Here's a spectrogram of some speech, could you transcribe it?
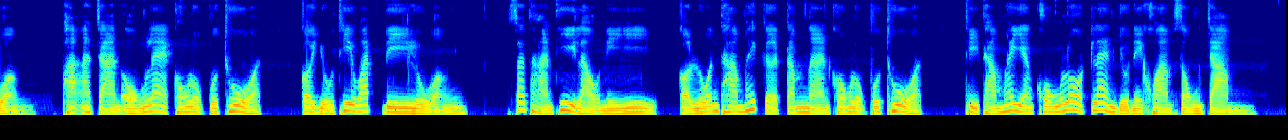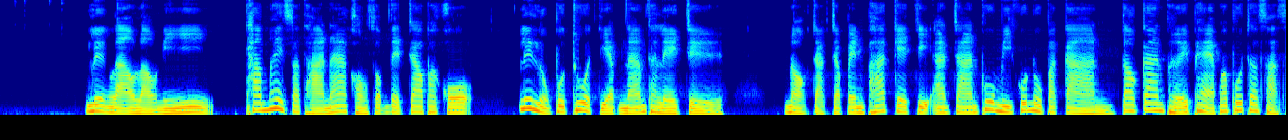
วง พระอาจารย์องค์แรกของหลวงปู่ทวด ก็อยู่ที่วัดดีหลวง สถานที่เหล่านี้ก็ล้วนทำให้เกิดตำนานของหลวงปู่ทวด ที่ทำให้ยังคงโลดแล่นอยู่ในความทรงจำเรื่องราวเหล่านี้ทำให้สถานะของสมเด็จเจ้าพระโคะหรือหลวงปู่ทวดเหยียบน้ำทะเลจืด นอกจากจะเป็นพระเกจิอาจารย์ผู้มีคุณูปการต่อการเผยแผ่พระพุทธศาส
